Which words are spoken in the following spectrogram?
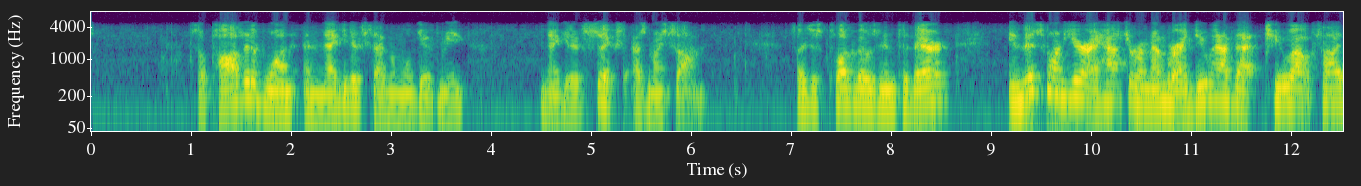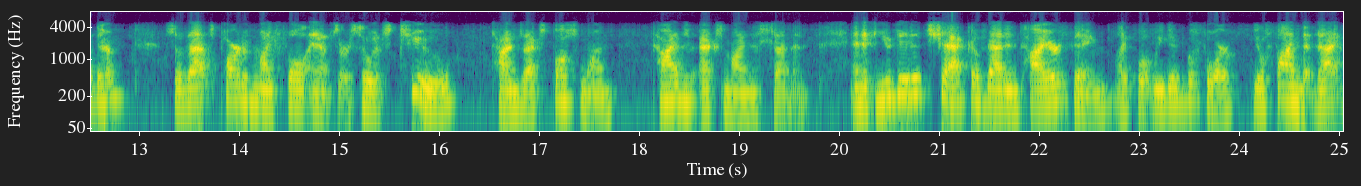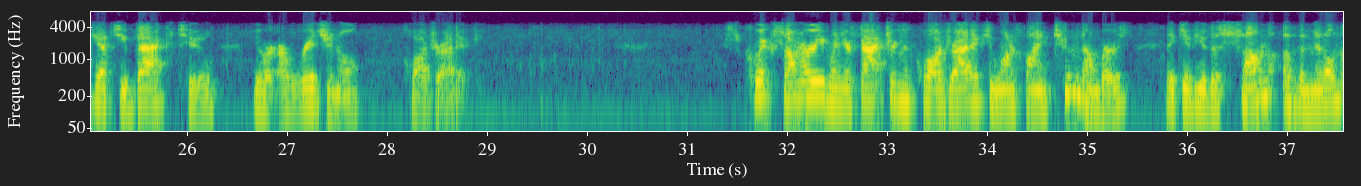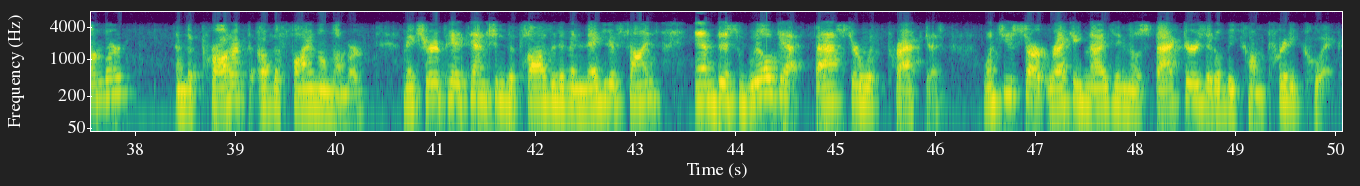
So positive 1 and negative 7 will give me negative 6 as my sum. So I just plug those into there. In this one here, I have to remember I do have that 2 outside there. So that's part of my full answer. So it's 2 times x plus 1 times x minus 7. And if you did a check of that entire thing, like what we did before, you'll find that that gets you back to your original quadratic. Quick summary, when you're factoring a quadratic, you want to find two numbers that give you the sum of the middle number and the product of the final number. Make sure to pay attention to positive and negative signs, and this will get faster with practice. Once you start recognizing those factors, it'll become pretty quick.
